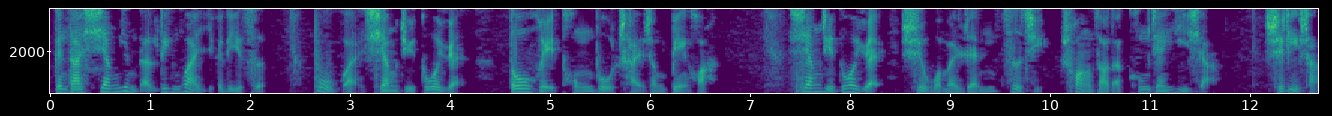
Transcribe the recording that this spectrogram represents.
跟它相应的另外一个粒子，不管相距多远，都会同步产生变化。相距多远是我们人自己创造的空间意象，实际上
